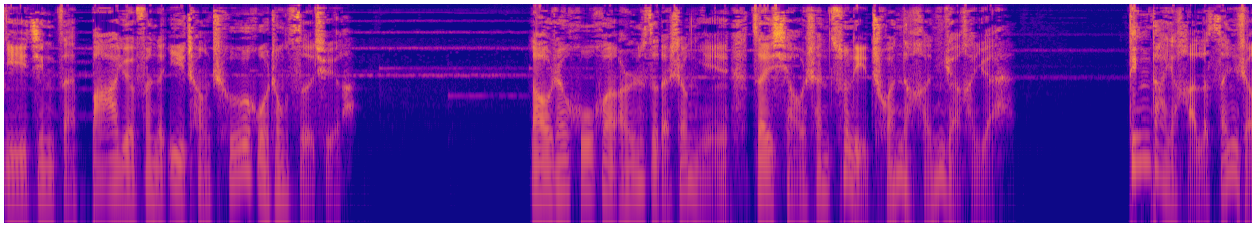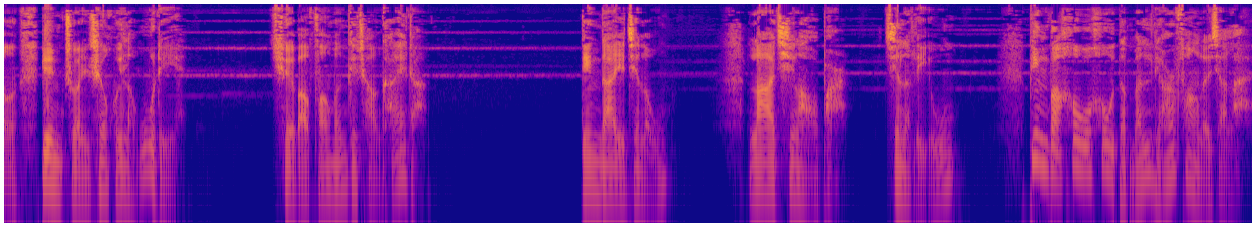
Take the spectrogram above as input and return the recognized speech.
已经在八月份的一场车祸中死去了。老人呼唤儿子的声音在小山村里传得很远很远。丁大爷喊了三声，便转身回了屋里，却把房门给敞开着。丁大爷进了屋，拉起老伴进了里屋，并把厚厚的门帘放了下来。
